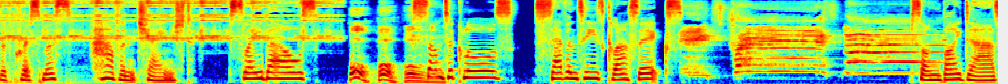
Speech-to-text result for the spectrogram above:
Of Christmas haven't changed. Sleigh bells, Santa Claus, 70s classics. Sung by Dad.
